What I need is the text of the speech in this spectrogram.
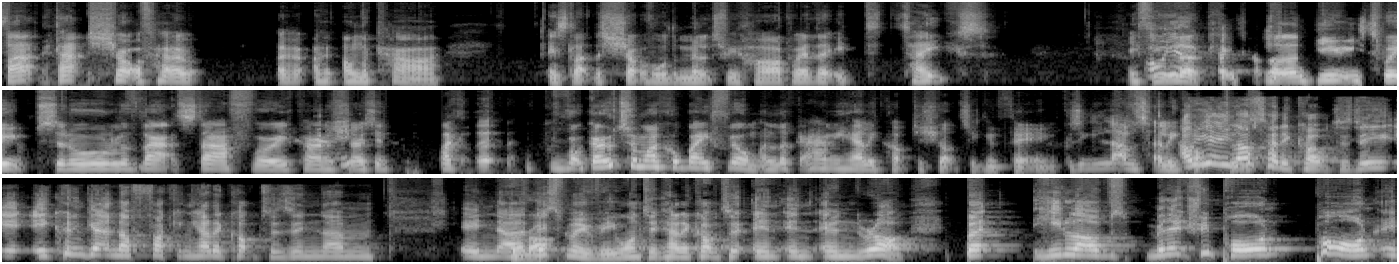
That that shot of her uh, uh on the car is like the shot of all the military hardware that it takes. If you oh, yeah. look, it's got the beauty sweeps and all of that stuff where he kind of shows in. Like, uh, go to a Michael Bay film and look at how many helicopter shots he can fit in because he loves helicopters. Oh yeah, he loves helicopters. He, he, he couldn't get enough fucking helicopters in um in uh, this movie. He wanted helicopter in, in in the Rock, but he loves military porn. Porn.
